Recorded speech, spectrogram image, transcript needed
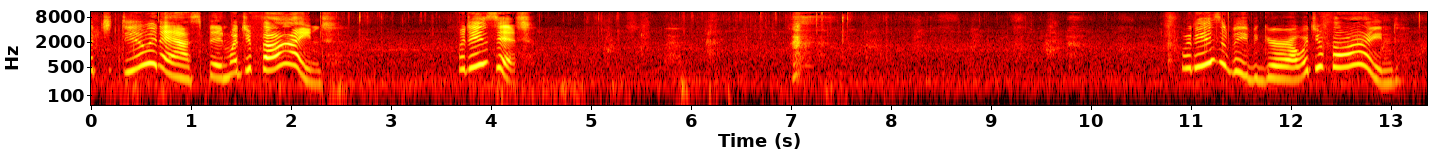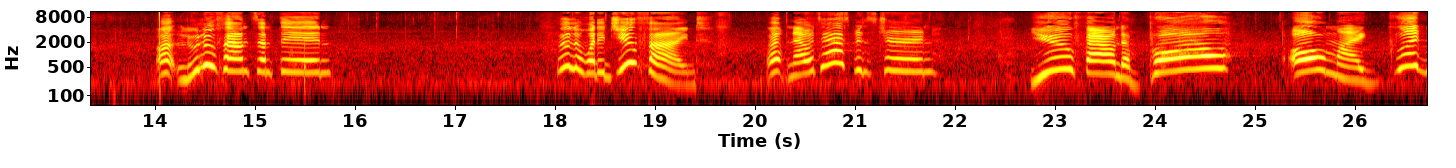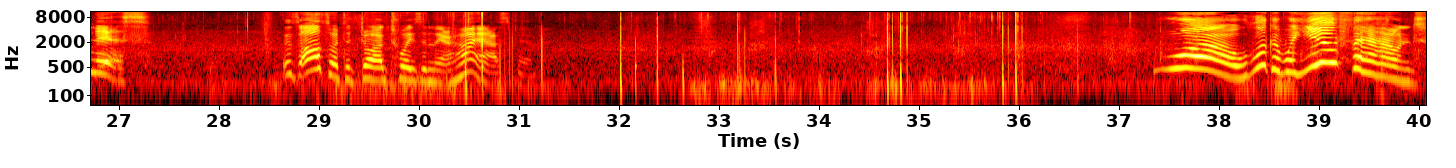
What you doing, Aspen? What'd you find? What is it? what is it, baby girl? What'd you find? Oh, Lulu found something. Lulu, what did you find? Oh, now it's Aspen's turn. You found a ball? Oh my goodness! There's all sorts of dog toys in there, huh, Aspen? Whoa, look at what you found!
